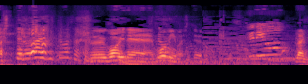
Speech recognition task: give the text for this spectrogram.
あ知ってるはい、知ってます。すごいね。モーミンは知ってるの？知ってるよ。何？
